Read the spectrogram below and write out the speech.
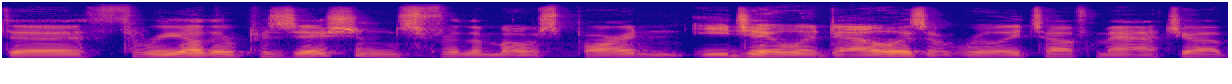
the three other positions for the most part, and EJ Liddell is a really tough matchup.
